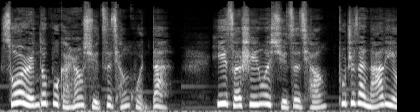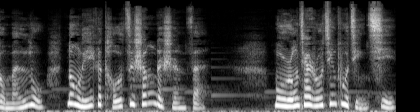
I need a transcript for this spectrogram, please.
所有人都不敢让许自强滚蛋，一则是因为许自强不知在哪里有门路，弄了一个投资商的身份。慕容家如今不景气，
